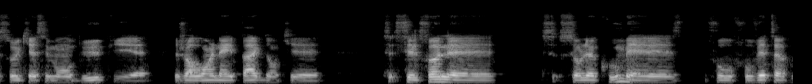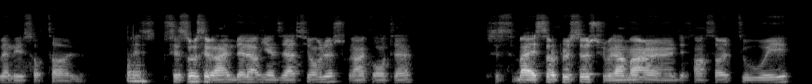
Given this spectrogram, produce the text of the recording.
sûr que c'est mon but, puis euh, je vais avoir un impact. Donc, euh, c'est le fun sur le coup, mais il faut, faut vite revenir sur terre. C'est sûr, c'est vraiment une belle organisation. Là. Je suis vraiment content. Ben, c'est un peu ça. Je suis vraiment un défenseur two-way.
